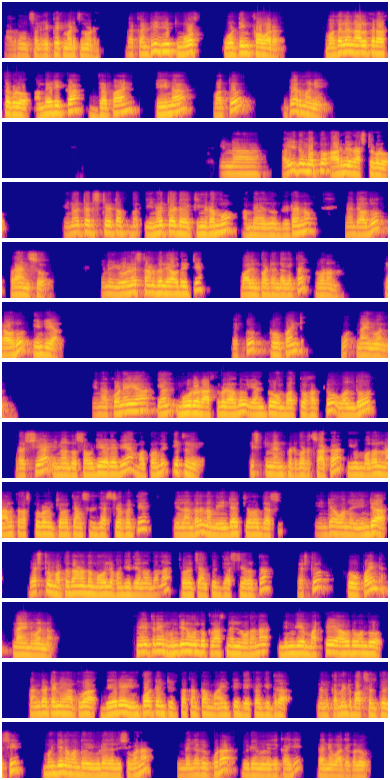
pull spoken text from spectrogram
ಆದ್ರೂ ಒಂದ್ಸಲ ರಿಪೀಟ್ ಮಾಡ್ತೀನಿ ನೋಡ್ರಿ. The countries with most voting power ಮೊದಲ ನಾಲ್ಕು ರಾಷ್ಟ್ರಗಳು ಅಮೆರಿಕ, ಜಪಾನ್, ಚೀನಾ ಮತ್ತು ಜರ್ಮನಿ. ಇನ್ನ ಐದು ಮತ್ತು ಆರನೇ ರಾಷ್ಟ್ರಗಳು. United State of United Kingdom Britain ಇನ್ನೊಂದು ಯಾವುದು? ಫ್ರಾನ್ಸ್ ಇನ್ನು ಏಳನೇ ಸ್ಥಾನದಲ್ಲಿ ಯಾವ್ದೈತಿ ಬಹಳ ಇಂಪಾರ್ಟೆಂಟ್ ಆಗುತ್ತೆ. ನೋಡೋಣ. ಯಾವುದು? ಇಂಡಿಯಾ ಎಷ್ಟು? ಟೂ ಪಾಯಿಂಟ್ ನೈನ್ ಒನ್ ಇನ್ನು ಕೊನೆಯ ಎನ್, ಮೂರು ರಾಷ್ಟ್ರಗಳು ಯಾವುದು? ಎಂಟು, ಒಂಬತ್ತು, ಹತ್ತು, ಒಂದು, ರಷ್ಯಾ, ಇನ್ನೊಂದು ಸೌದಿ ಅರೇಬಿಯಾ ಮತ್ತೊಂದು ಇಟಲಿ ಇಷ್ಟು ನೆನ್ಪಿಟ್ಬಿಟ್ಟು ಸಾಕ. ಇವು ಮೊದಲು ನಾಲ್ಕು ರಾಷ್ಟ್ರಗಳನ್ನ ಕೇಳೋ ಚಾನ್ಸಸ್ ಜಾಸ್ತಿ ಇರ್ತೈತಿ. ಇಲ್ಲಾಂದ್ರೆ ನಮ್ಮ ಇಂಡಿಯಾ ಕೇಳೋ ಜಾಸ್ತಿ. ಇಂಡಿಯಾ ಒಂದು ಇಂಡಿಯಾ ಎಷ್ಟು ಮತದಾನದ ಮೌಲ್ಯ ಹೊಂದಿದೆ ಅನ್ನೋದನ್ನ ಕೇಳೋ ಚಾನ್ಸಸ್ ಜಾಸ್ತಿ ಇರುತ್ತೆ? ಎಷ್ಟು? ಟೂ ಪಾಯಿಂಟ್ ನೈನ್ ಒನ್ ಸ್ನೇಹಿತರೆ, ಮುಂದಿನ ಒಂದು ಕ್ಲಾಸ್ನಲ್ಲಿ ನೋಡೋಣ. ನಿಮ್ಗೆ ಮತ್ತೆ ಯಾವುದೋ ಒಂದು ಸಂಘಟನೆ ಅಥವಾ ಬೇರೆ ಇಂಪಾರ್ಟೆಂಟ್ ಇರ್ತಕ್ಕಂಥ ಮಾಹಿತಿ ಬೇಕಾಗಿದ್ರ ನನ್ನ ಕಮೆಂಟ್ ಬಾಕ್ಸ್ ಅಲ್ಲಿ ತಿಳಿಸಿ. ಮುಂದಿನ ಒಂದು ವಿಡಿಯೋದಲ್ಲಿ ಸಿಗೋಣ. ನಿಮ್ಮೆಲ್ಲರಿಗೂ ಕೂಡ ವಿಡಿಯೋ ನೋಡೋದಕ್ಕಾಗಿ ಧನ್ಯವಾದಗಳು.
